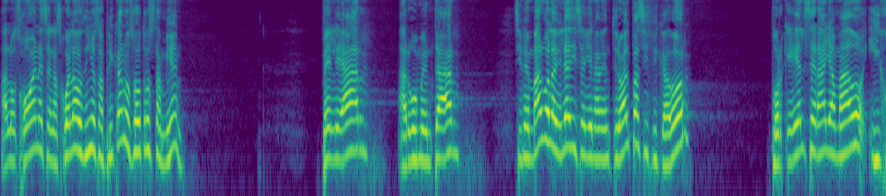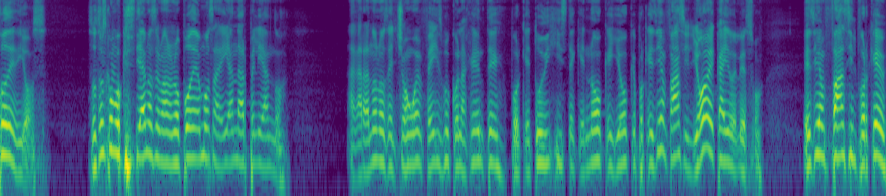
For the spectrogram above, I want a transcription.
a los jóvenes en la escuela, a los niños, aplica a nosotros también. Pelear, argumentar. Sin embargo, la Biblia dice, bienaventurado al pacificador, porque él será llamado hijo de Dios. Nosotros como cristianos, hermano, no podemos ahí andar peleando, agarrándonos del chongo en Facebook con la gente, porque tú dijiste que no, que yo, que porque es bien fácil, yo he caído en eso. Es bien fácil, ¿por qué?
